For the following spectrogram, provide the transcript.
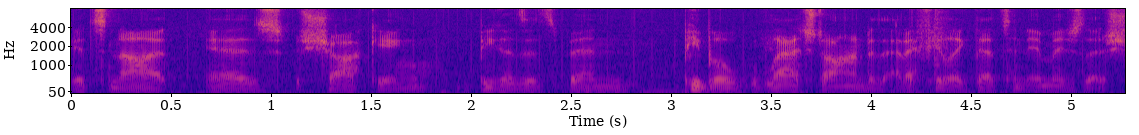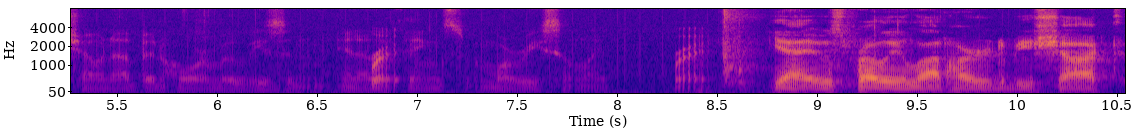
it's not as shocking because it's been people latched onto that. I feel like that's an image that's shown up in horror movies and, and other Right. things more recently. Right. Yeah, it was probably a lot harder to be shocked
